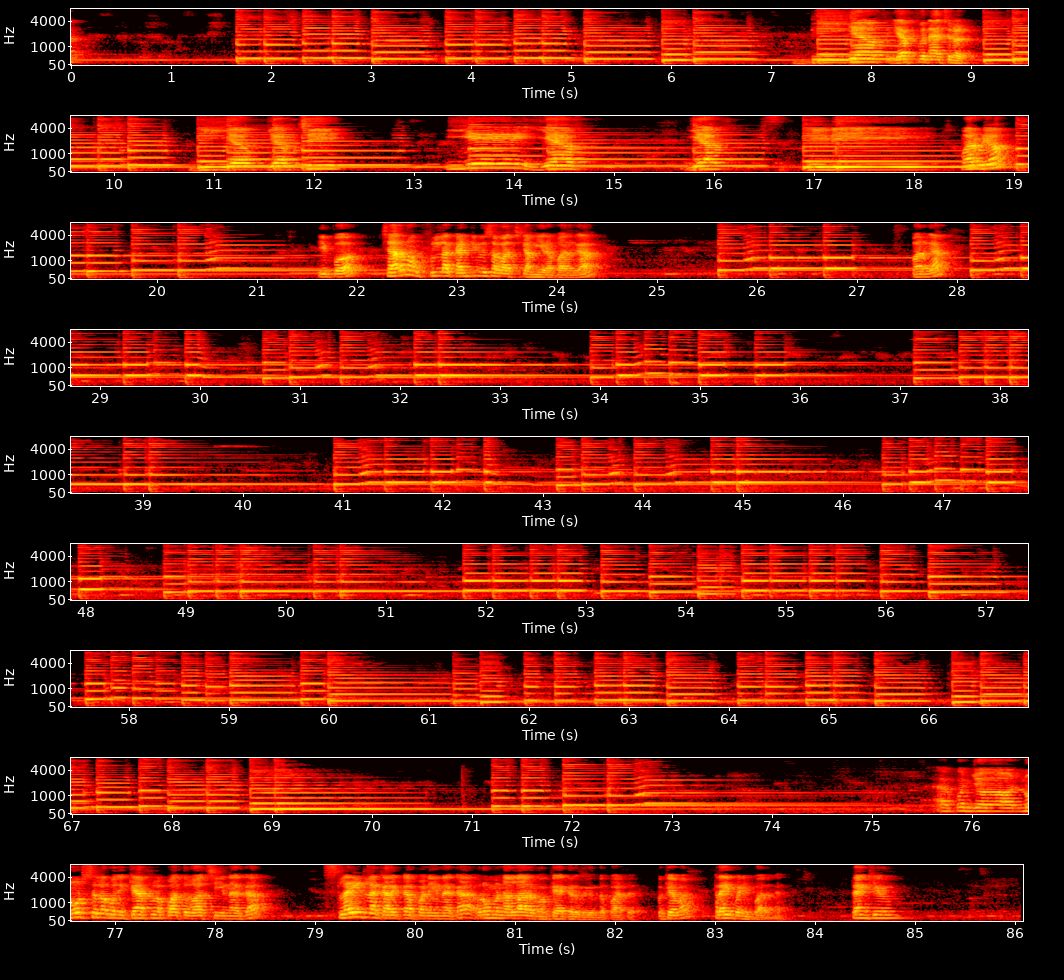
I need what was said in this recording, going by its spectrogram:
D F F natural yep, F G yep. F D. மறுபடியும் இப்போ சரணம் ஃபுல்லா கண்டினியூஸா வாட்சி காமிக்கிறேன் பாருங்க பாருங்க கொஞ்சம் நோட்ஸ் எல்லாம் கொஞ்சம் கேர்ஃபுல்லாக பார்த்து வாசிங்கனாக்கா ஸ்லைட்லாம் கரெக்டாக பண்ணிங்கனாக்கா ரொம்ப நல்லா இருக்கும் கேட்கறதுக்கு இந்த பாட்டு. ஓகேவா ட்ரை பண்ணி பாருங்க. தேங்க்யூ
